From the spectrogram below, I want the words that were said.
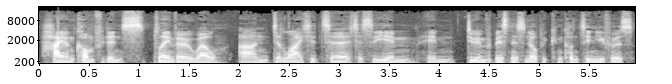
high on confidence, playing very well, and delighted to to see him him doing the business and hope it can continue for us.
